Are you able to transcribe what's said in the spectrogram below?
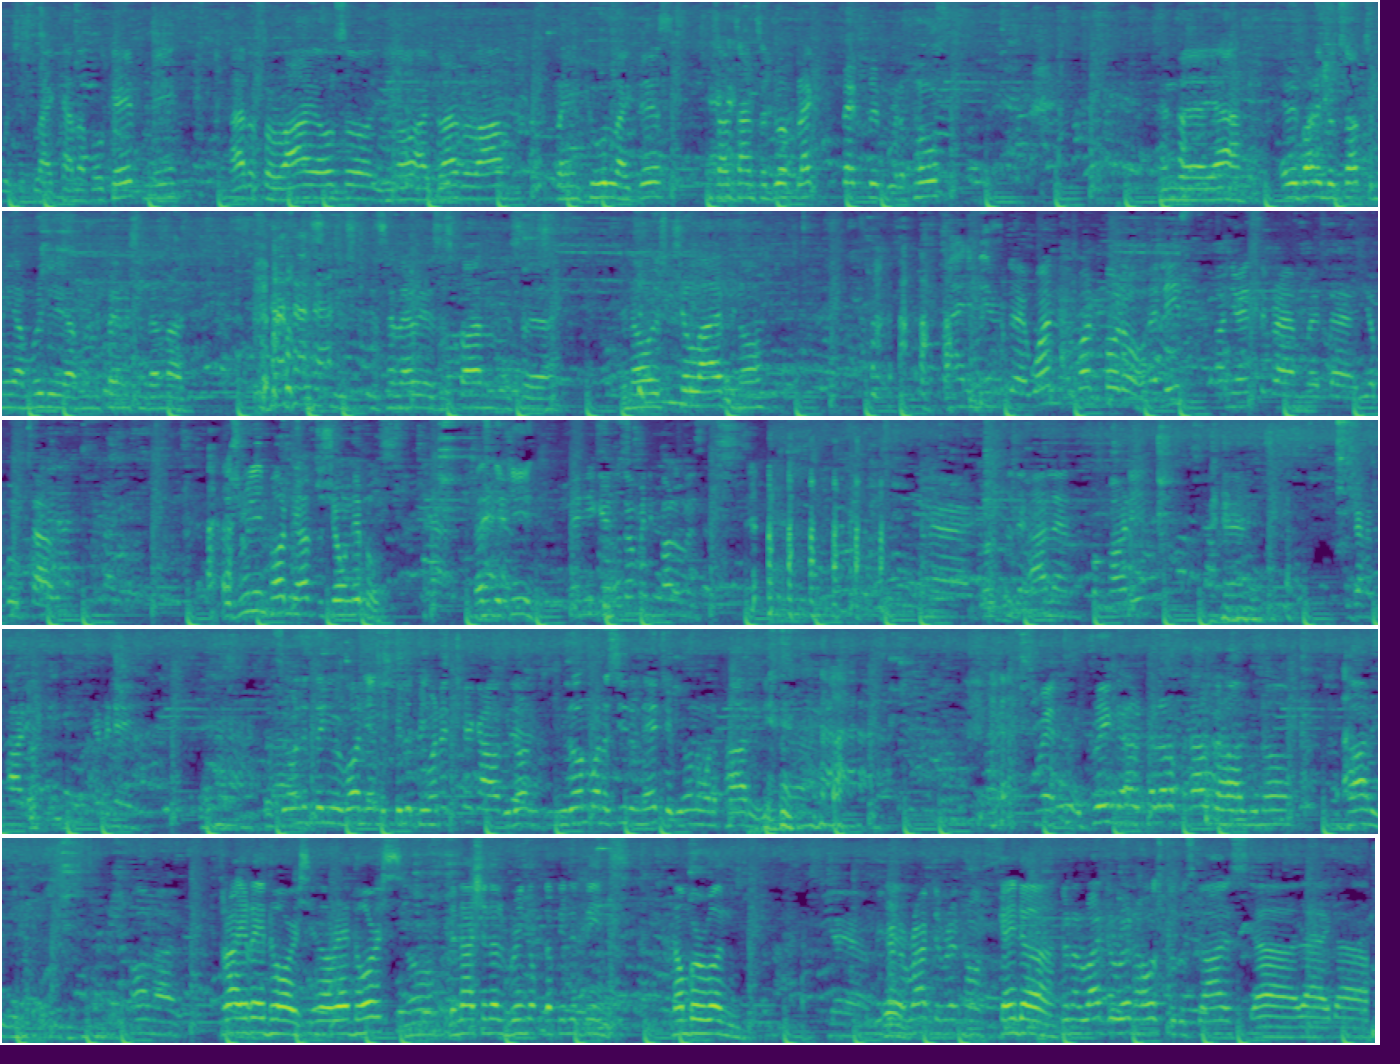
which is like kind of okay for me. I have a Ferrari also, you know, I drive around playing cool like this. Sometimes I do a black backflip with a pose. And uh, yeah, everybody looks up to me. I'm really, I'm really famous in Denmark. it's, it's, it's hilarious. It's fun. It's uh, you know, it's chill life. You know. Uh, one one photo at least on your Instagram with uh, your boobs out. It's really important. You have to show nipples. Yeah. That's the key. Then you get so many followers. and uh, go to the island for party. And we're gonna party every day. That's the only thing we want here in the Philippines. We want to check out. We don't. We don't want to see the nature. We only want to party. Sweat. Drink a, a lot of alcohol, you know, and party all night. Try Red Horse. You know Red Horse? No. The national drink of the Philippines. Number one. Yeah, yeah. We're Yeah. gonna ride the red horse. Kinda, We're gonna ride the red horse to the skies. yeah, like, uh,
